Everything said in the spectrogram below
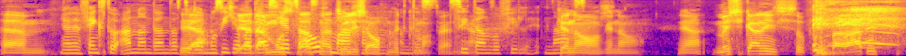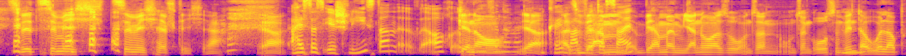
ähm, Ja, dann fängst du an und dann sagst du, Ja. da muss ich aber Ja, dann das muss jetzt das auch natürlich machen. auch und mitgemacht das werden, zieht ja. dann so viel nach Genau, sich. genau. Ja, möchte ich gar nicht so viel verraten. es wird ziemlich, ziemlich heftig, ja. ja. Heißt das, ihr schließt dann äh, auch irgendwie Genau, ja. Okay, also wir haben? Mhm. wir haben im Januar so unseren, unseren großen Winterurlaub.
